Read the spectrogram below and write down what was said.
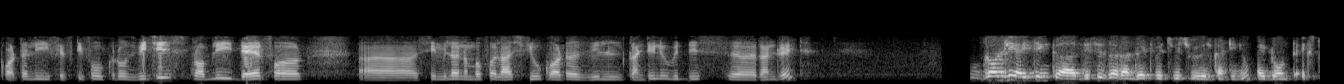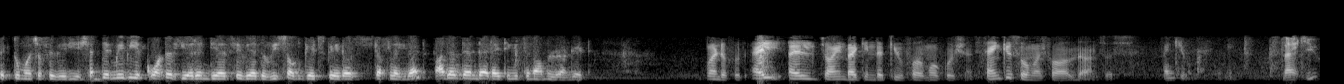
quarterly 54 crores, which is probably there for uh, similar number for last few quarters, will continue with this uh, run rate? Broadly, I think uh, this is the run rate which which we will continue. I don't expect too much of a variation. There may be a quarter here and there, say, where the VSOP gets paid or stuff like that. Other than that, I think it's a normal run rate. Wonderful. I'll, I'll join back in the queue for more questions. Thank you so much for all the answers. Thank you. Thank you.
